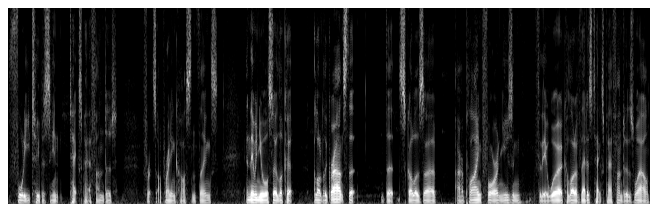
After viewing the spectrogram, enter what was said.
forty two percent taxpayer funded for its operating costs and things, and then when you also look at a lot of the grants that that scholars are are applying for and using for their work, a lot of that is taxpayer funded as well.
